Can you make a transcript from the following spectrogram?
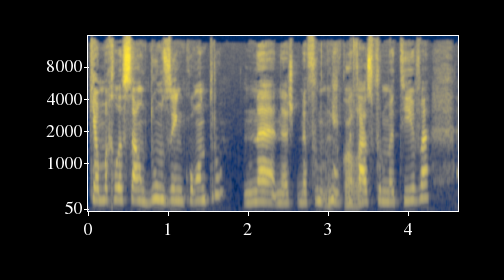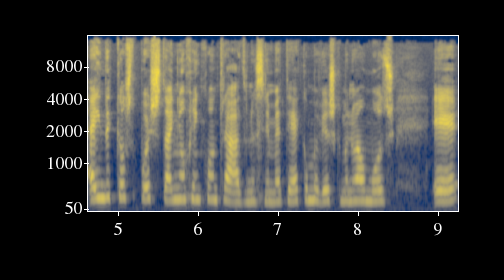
que é uma relação de um desencontro, na, na, na, na, fase formativa, ainda que eles depois se tenham reencontrado na Cinemateca, uma vez que Manuel Mozos é,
